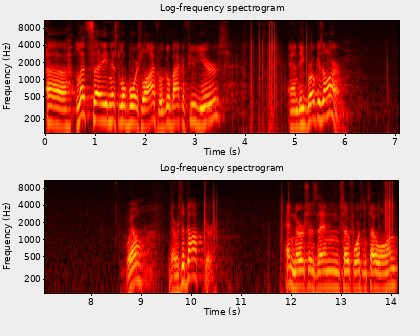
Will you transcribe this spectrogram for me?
Uh, let's say in this little boy's life, we'll go back a few years, and he broke his arm. Well, there was a doctor and nurses and so forth and so on,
